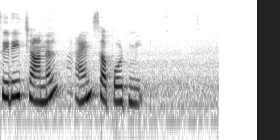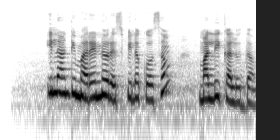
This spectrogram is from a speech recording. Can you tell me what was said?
Siri channel and support మీ. ఇలాంటి మరెన్నో రెసిపీల కోసం మళ్ళీ కలుద్దాం.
